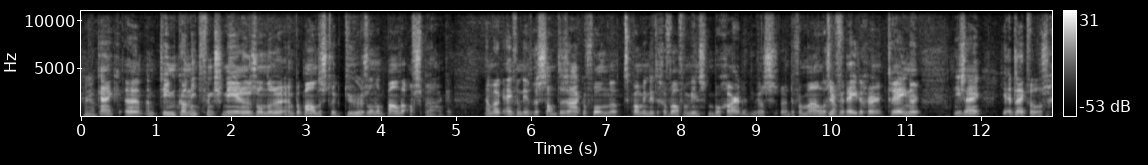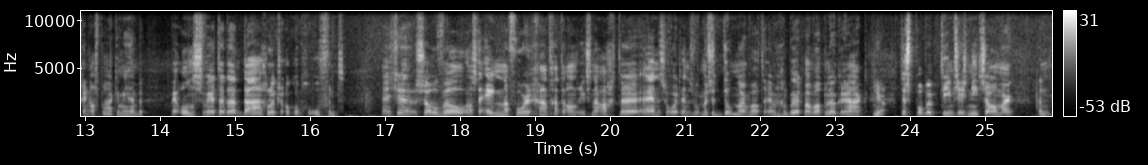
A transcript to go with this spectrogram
Ja. Kijk, uh, een team kan niet functioneren zonder een bepaalde structuur, zonder bepaalde afspraken. En wat ik een van de interessante zaken vond, dat kwam in dit geval van Winston Bogarde. Die was de voormalige ja. verdediger, trainer. Die zei, ja, het lijkt wel alsof ze geen afspraken meer hebben. Bij ons werd er daar dagelijks ook op geoefend. Weet je, zoveel als de ene naar voren gaat, gaat de ander iets naar achter, enzovoort, enzovoort. Maar ze doen maar wat. Er mm gebeurt maar wat leuk raak. Ja. Dus pop-up teams is niet zomaar, een,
